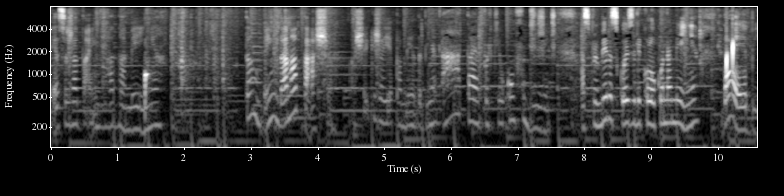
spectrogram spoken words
Essa já tá indo lá na meinha também da Natasha. Achei que já ia pra meia da Bianca. Ah, tá, é porque eu confundi, gente. As primeiras coisas ele colocou na meinha da Abby.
